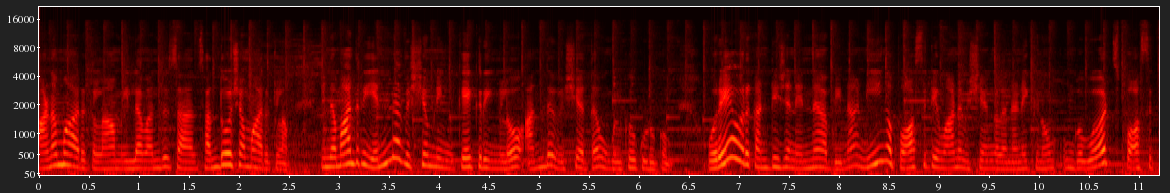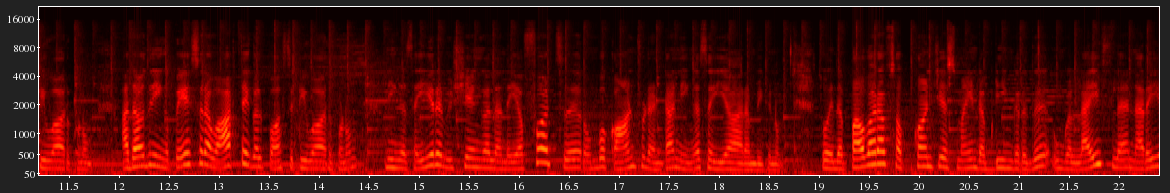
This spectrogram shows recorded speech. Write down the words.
பணமாக இருக்கலாம் இல்லை வந்து ச சந்தோஷமாக இருக்கலாம். இந்த மாதிரி என்ன விஷயம் நீங்கள் கேட்குறீங்களோ அந்த விஷயத்த உங்களுக்கு கொடுக்கும். ஒரே ஒரு கண்டிஷன் என்ன அப்படின்னா நீங்கள் பாசிட்டிவான விஷயங்களை நினைக்கணும். உங்கள் வேர்ட்ஸ் பாசிட்டிவாக இருக்கணும். அதாவது நீங்கள் பேசுகிற வார்த்தைகள் பாசிட்டிவாக இருக்கணும். நீங்கள் செய்கிற விஷயங்கள் அந்த எஃபர்ட்ஸு ரொம்ப கான்ஃபிடெண்ட்டாக நீங்கள் செய்ய ஆரம்பிக்கணும். ஸோ இந்த பவர் ஆஃப் சப்கான்ஷியஸ் மைண்ட் அப்படி அப்படிங்கிறது உங்கள் லைஃப்பில் நிறைய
